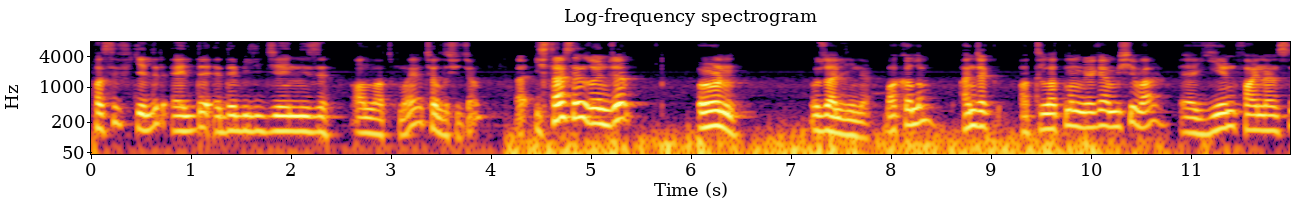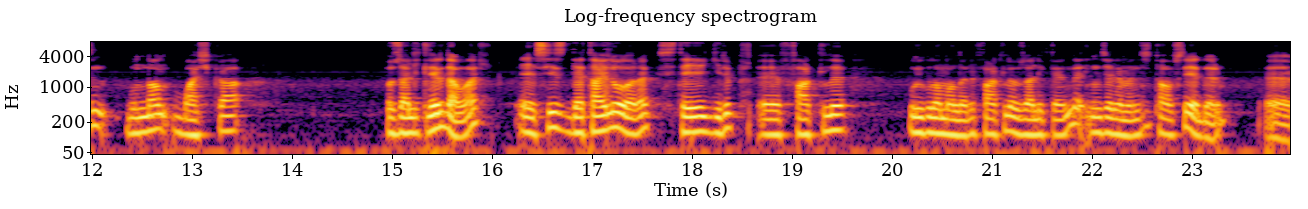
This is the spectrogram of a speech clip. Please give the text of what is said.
pasif gelir elde edebileceğinizi anlatmaya çalışacağım. İsterseniz önce Earn özelliğine bakalım. Ancak hatırlatmam gereken bir şey var. E, Yearn Finance'in bundan başka özellikleri de var. E, siz detaylı olarak siteye girip e, farklı uygulamaları, farklı özelliklerini de incelemenizi tavsiye ederim. E,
